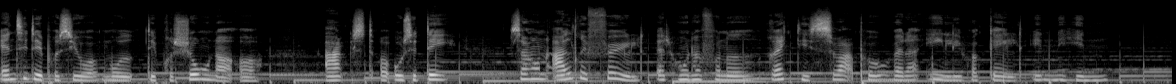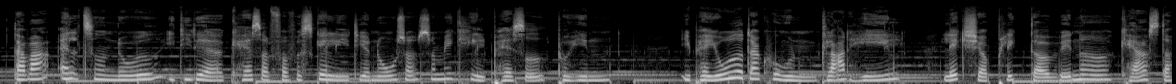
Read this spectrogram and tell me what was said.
antidepressiver mod depressioner og angst og OCD, så har hun aldrig følt, at hun har fundet rigtigt svar på, hvad der egentlig var galt inde i hende. Der var altid noget i de der kasser for forskellige diagnoser, som ikke helt passede på hende. I perioder der kunne hun klare det hele. Lektier, pligter, venner, kærester,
